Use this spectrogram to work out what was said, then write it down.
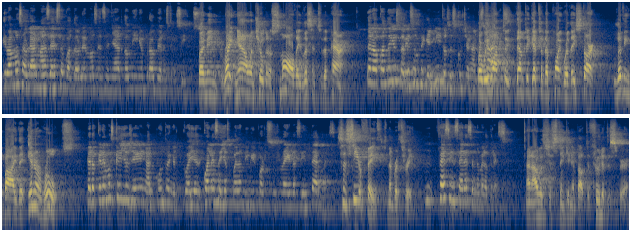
Y vamos a hablar más de esto cuando hablemos de enseñar dominio propio a nuestros hijos. But I mean, right now when children are small, they listen to the parent. Pero cuando ellos todavía son pequeñitos, escuchan a los But we want to, them to get to the point where they start living by the inner rules. Pero queremos que ellos lleguen al punto en el cual cuales ellos puedan vivir por sus reglas internas. Sincere faith is number three. Fe sincera es el número tres. And I was just thinking about the fruit of the Spirit.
